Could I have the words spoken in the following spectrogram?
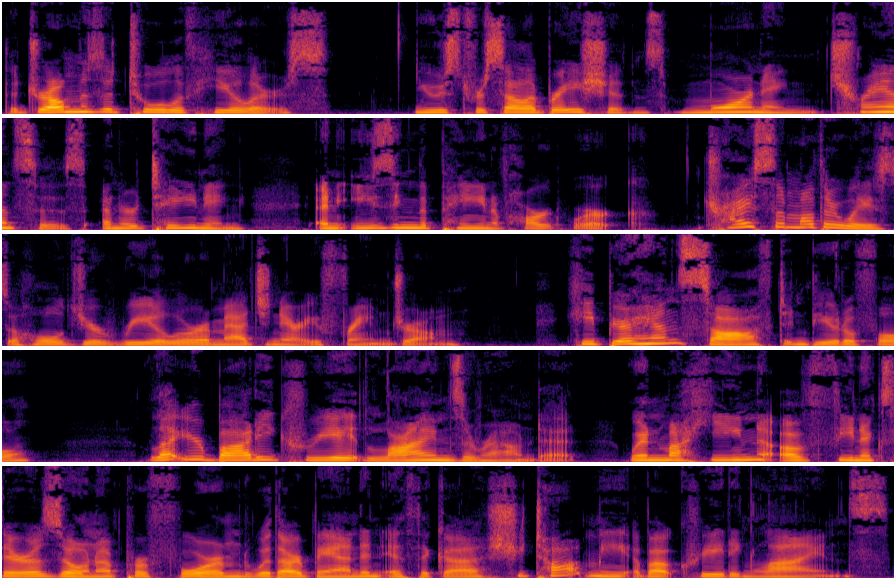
The drum is a tool of healers, used for celebrations, mourning, trances, entertaining, and easing the pain of hard work. Try some other ways to hold your real or imaginary frame drum. Keep your hands soft and beautiful. Let your body create lines around it. When Maheen of Phoenix, Arizona performed with our band in Ithaca, she taught me about creating lines.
